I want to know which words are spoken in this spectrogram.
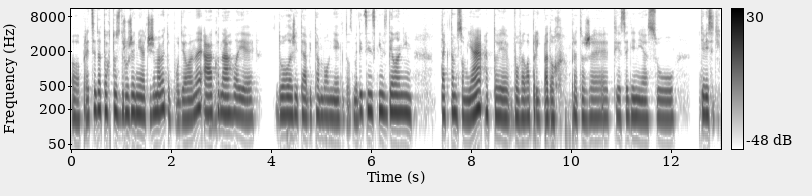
predseda tohto združenia. Čiže máme to podelené a ako náhle je dôležité, aby tam bol niekto s medicínskym vzdelaním, tak tam som ja a to je vo veľa prípadoch, pretože tie sedenia sú v 90%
